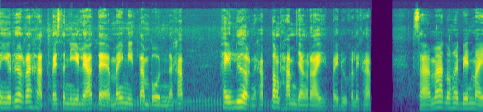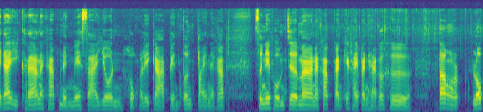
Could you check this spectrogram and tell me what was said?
ณีเลือกรหัสไปรษณีย์แล้วแต่ไม่มีตำบลนะครับ ให้เลือกนะครับต้องทำอย่างไรไปดูกันเลยครับ สามารถลงทะเบียนใหม่ได้อีกครั้งนะครับ 1 เมษายน6นาฬิกาเป็นต้นไปนะครับ ซึ่งที่ผมเจอมานะครับ การแก้ไขปัญหาก็คือ ต้องลบ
